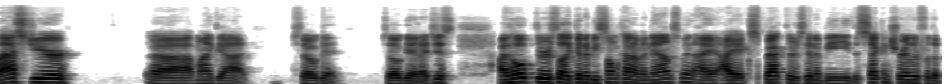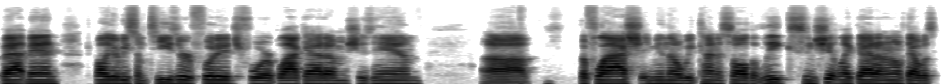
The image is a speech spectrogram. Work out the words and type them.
last year uh, my God, so good, so good. I just, I hope there's like going to be some kind of announcement. I, I expect there's going to be the second trailer for the Batman. There's probably going to be some teaser footage for Black Adam, Shazam, uh, the Flash. Even though we kind of saw the leaks and shit like that, I don't know if that was.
